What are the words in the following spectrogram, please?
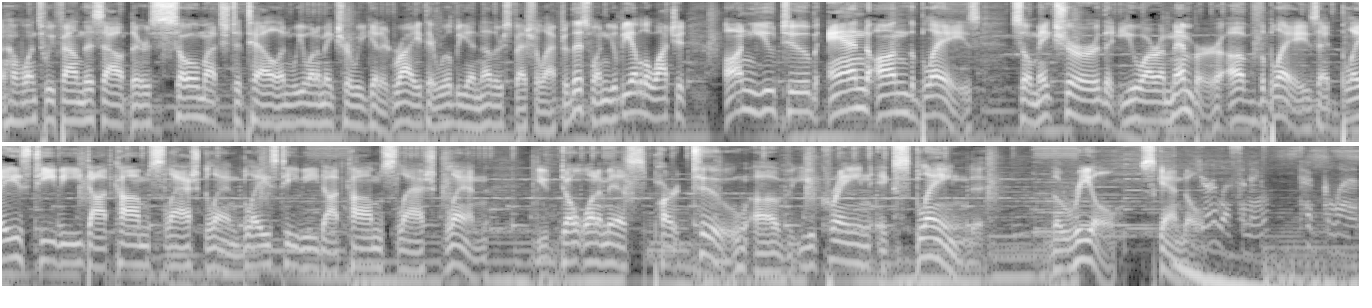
uh, once we found this out, there's so much to tell, and we want to make sure we get it right. There will be another special after this one. You'll be able to watch it on YouTube and on The Blaze. So make sure that you are a member of The Blaze at blazetv.com slash Glenn. blazetv.com slash Glenn. You don't want to miss part two of Ukraine Explained, the real scandal. You're listening to Glenn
